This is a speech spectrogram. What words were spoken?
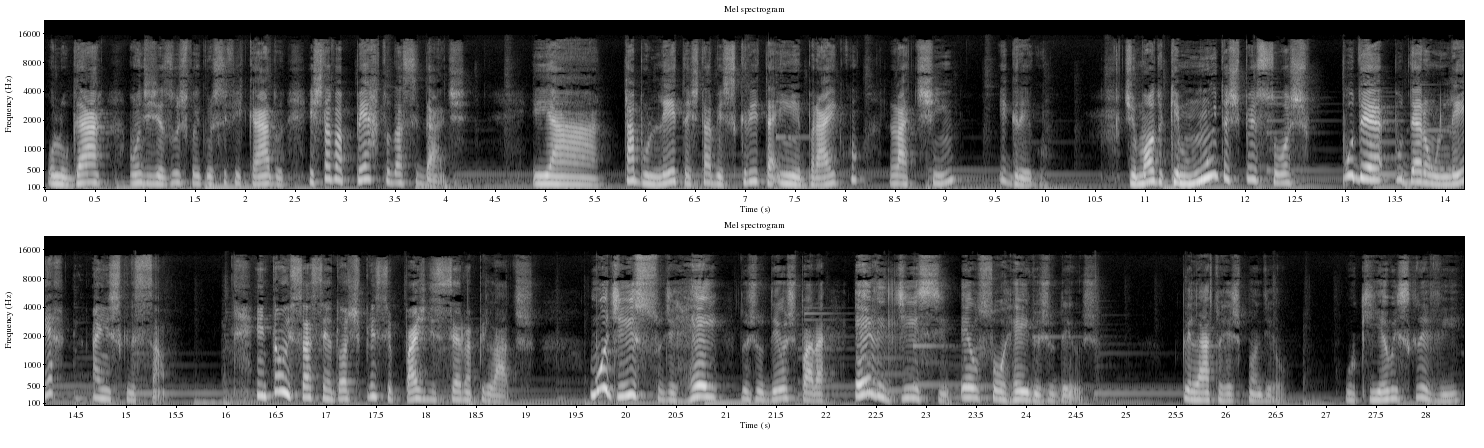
O lugar onde Jesus foi crucificado estava perto da cidade, e a tabuleta estava escrita em hebraico, latim e grego, de modo que muitas pessoas puder, puderam ler a inscrição. Então os sacerdotes principais disseram a Pilatos: Mude isso de rei dos judeus para ele disse: Eu sou rei dos judeus. Pilatos respondeu: O que eu escrevi,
